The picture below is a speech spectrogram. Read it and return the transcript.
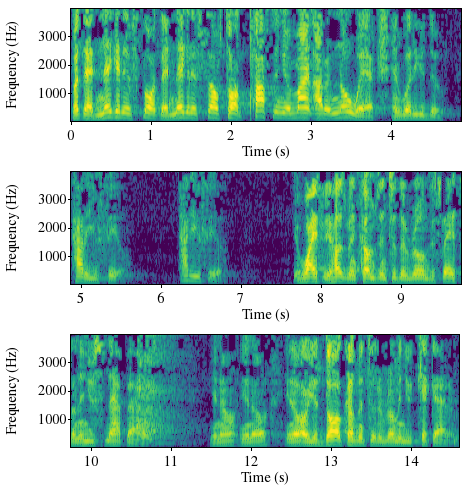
but that negative thought, that negative self-talk pops in your mind out of nowhere and what do you do? How do you feel? How do you feel? Your wife or your husband comes into the room to say something and you snap at him. You know, you know, you know, or your dog comes into the room and you kick at him.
